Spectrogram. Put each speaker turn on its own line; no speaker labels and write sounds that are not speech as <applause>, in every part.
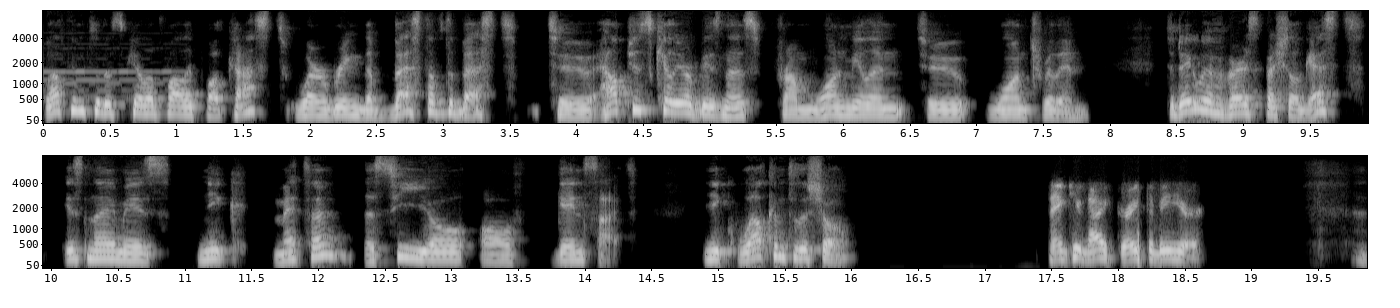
Welcome to the Scale Up Valley podcast, where we bring the best of the best to help you scale your business from 1 million to 1 trillion. Today, we have a very special guest. His name is Nick Mehta, the CEO of Gainsight. Nick, welcome to the show.
Thank you, Mike. Great to be here.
